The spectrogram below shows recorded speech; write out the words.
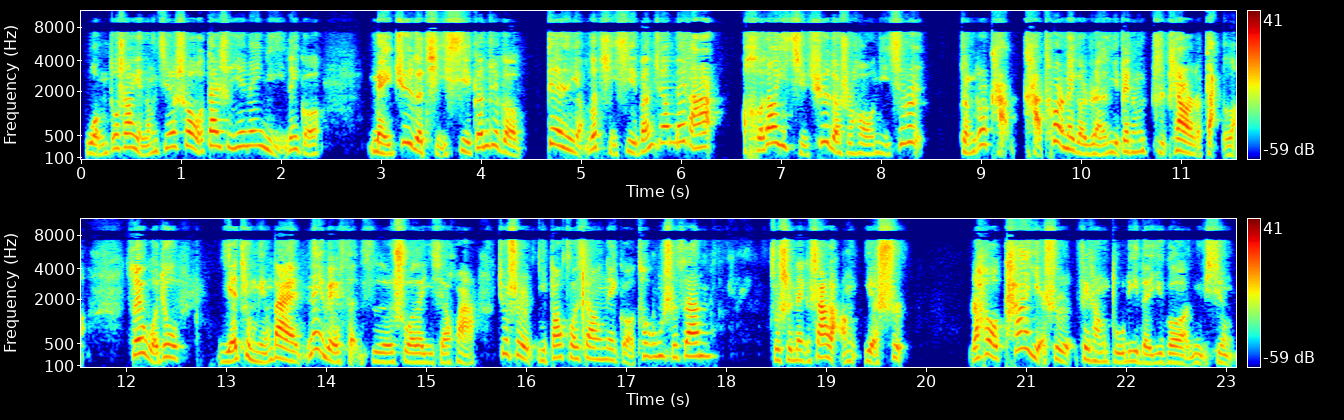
我们多少也能接受。但是因为你那个美剧的体系跟这个电影的体系完全没法合到一起去的时候，你其实整个卡卡特那个人也变成纸片的感了。所以我就也挺明白那位粉丝说的一些话，就是你包括像那个特工十三，就是那个沙朗也是，然后她也是非常独立的一个女性，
